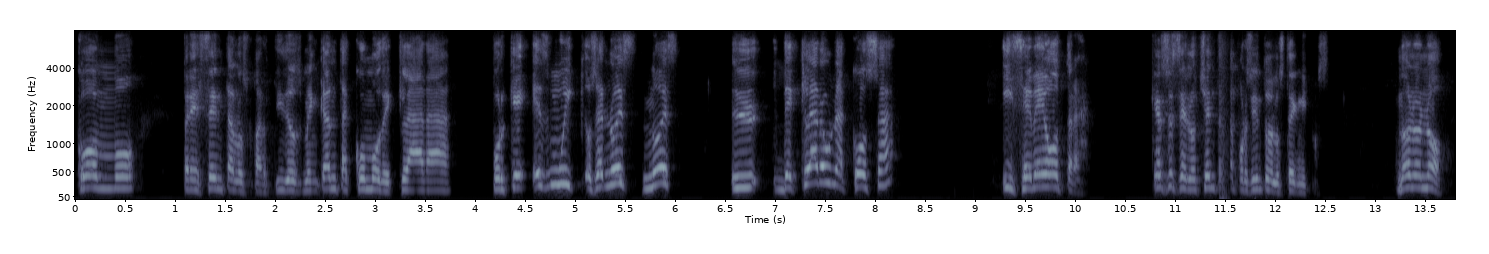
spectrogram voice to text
cómo presenta los partidos, me encanta cómo declara, porque es muy, o sea, no es, no es, declara una cosa y se ve otra, eso es el 80% de los técnicos. No, no, no.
